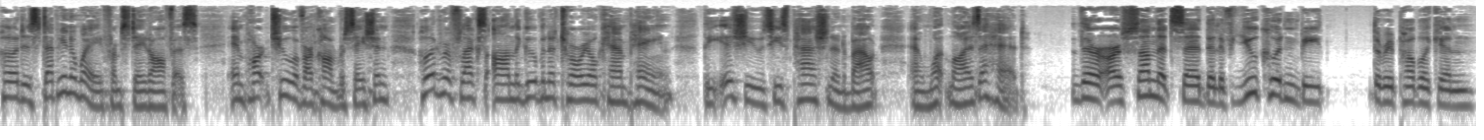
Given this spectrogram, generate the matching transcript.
Hood is stepping away from state office. In part two of our conversation, Hood reflects on the gubernatorial campaign, the issues he's passionate about, and what lies ahead. There are some that said that if you couldn't beat the Republican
